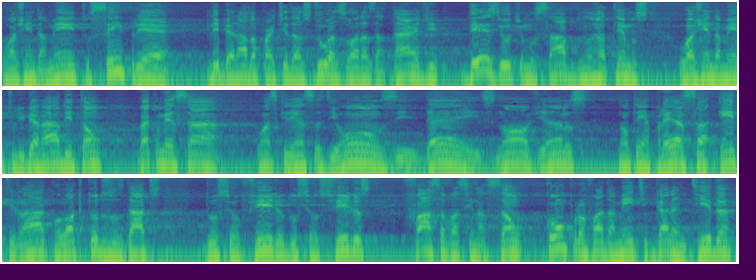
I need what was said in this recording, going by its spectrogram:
o agendamento, sempre é liberado a partir das duas horas da tarde. Desde o último sábado nós já temos o agendamento liberado, então vai começar com as crianças de 11, 10, 9 anos. Não tenha pressa, entre lá, coloque todos os dados do seu filho, dos seus filhos, faça a vacinação comprovadamente garantida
